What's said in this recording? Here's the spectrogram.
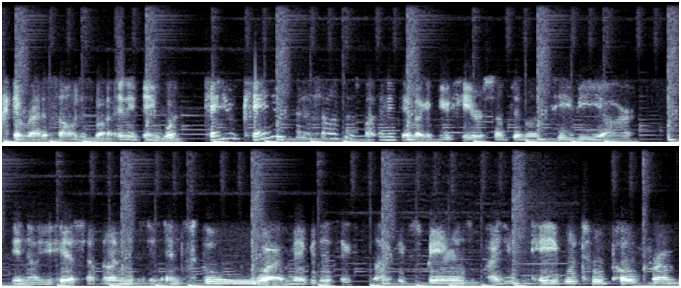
I can write a song just about anything. What can you can you write a song just about anything? Like if you hear something on TV or you know you hear something in school or maybe this life experience, are you able to pull from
